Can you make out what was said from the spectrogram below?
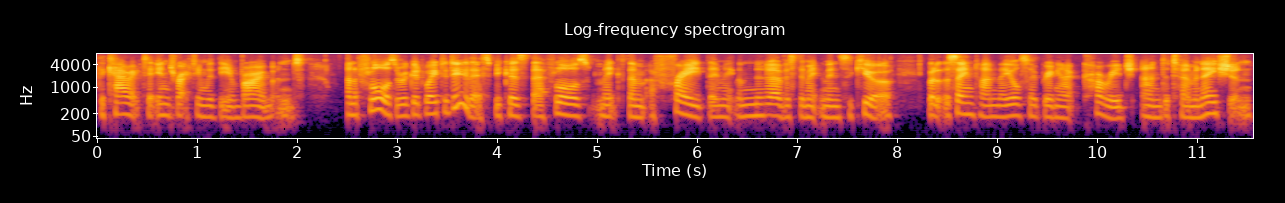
the character interacting with the environment. And flaws are a good way to do this because their flaws make them afraid, they make them nervous, they make them insecure. But at the same time, they also bring out courage and determination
